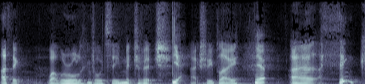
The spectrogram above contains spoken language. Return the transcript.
I think. Well, we're all looking forward to seeing Mitrovic Yeah. actually play. Yeah. Uh, I think.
